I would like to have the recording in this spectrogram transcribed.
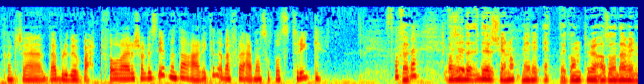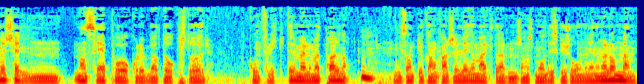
Kanskje, Der burde det i hvert fall være sjalusi, men da er det ikke det. Derfor er man såpass trygg. Ofte. Det, altså det, det skjer nok mer i etterkant, tror jeg. Altså det er veldig sjelden man ser på klubb at det oppstår konflikter mellom et par. Da. Ikke sant? Du kan kanskje legge merke til at det er noen små diskusjoner innimellom, men,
